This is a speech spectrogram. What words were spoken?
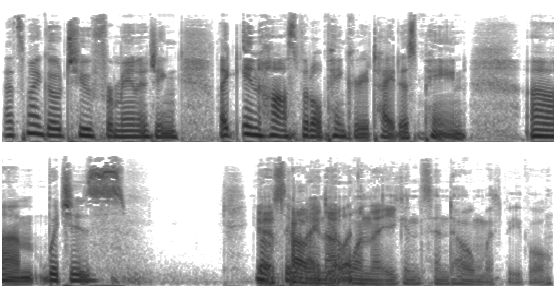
that's my go-to for managing like in hospital pancreatitis pain, um, which is yeah, it's probably not one that you can send home with people.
